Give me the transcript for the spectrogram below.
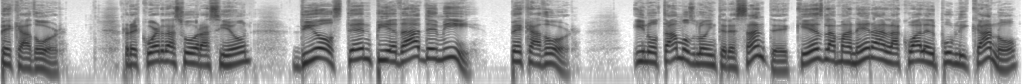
pecador. ¿Recuerda su oración? Dios, ten piedad de mí, pecador. Y notamos lo interesante, que es la manera en la cual el publicano,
